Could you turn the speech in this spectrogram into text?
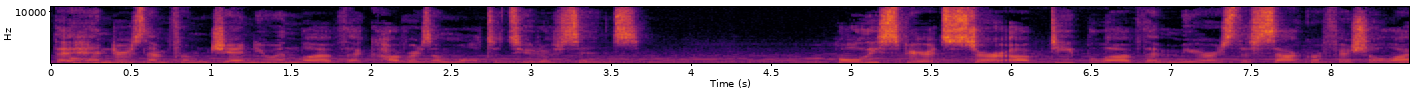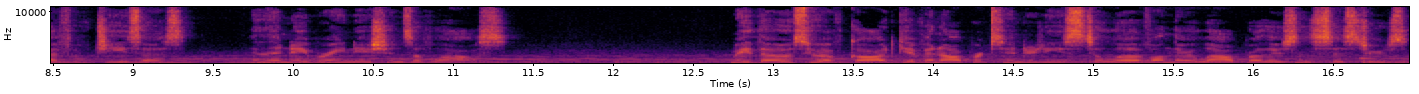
that hinders them from genuine love that covers a multitude of sins. Holy Spirit, stir up deep love that mirrors the sacrificial life of Jesus in the neighboring nations of Laos. May those who have God given opportunities to love on their Lao brothers and sisters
